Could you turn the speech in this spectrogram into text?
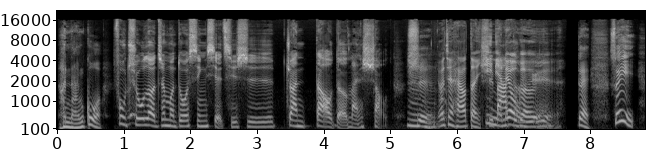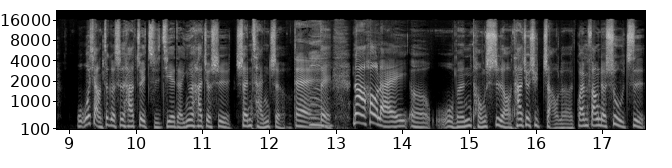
很难过。付出了这么多心血，其实赚到的蛮少的，是，而且还要等一年六个月。对，所以。我我想这个是他最直接的，因为他就是生产者。对对。那后来呃，我们同事哦，他就去找了官方的数字，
